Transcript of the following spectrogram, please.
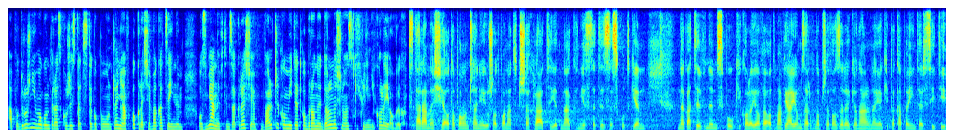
a podróżni mogą teraz korzystać z tego połączenia w okresie wakacyjnym. O zmiany w tym zakresie walczy Komitet Obrony Dolnośląskich Linii Kolejowych. Staramy się o to połączenie już od ponad trzech lat, jednak niestety ze skutkiem negatywnym spółki kolejowe odmawiają zarówno przewozy regionalne, jak i PKP Intercity,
